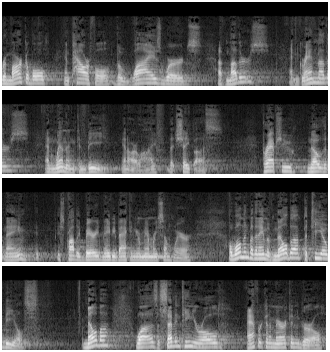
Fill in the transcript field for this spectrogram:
remarkable and powerful the wise words of mothers and grandmothers and women can be in our life that shape us. Perhaps you know the name. It's probably buried maybe back in your memory somewhere. A woman by the name of Melba Pattillo Beals. Melba was a 17 year old African American girl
